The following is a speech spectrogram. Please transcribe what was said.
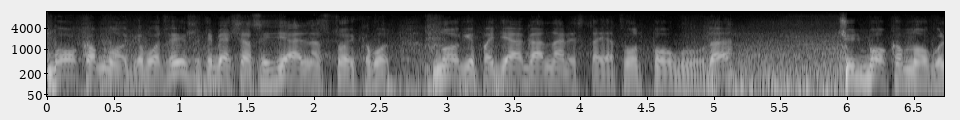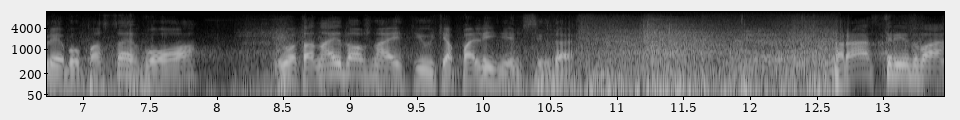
Боком ноги. Вот видишь, у тебя сейчас идеальная стойка. Вот ноги по диагонали стоят, вот по углу, да? Чуть боком ногу левую поставь. Во. И вот она и должна идти у тебя по линиям всегда. Раз, три, два.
